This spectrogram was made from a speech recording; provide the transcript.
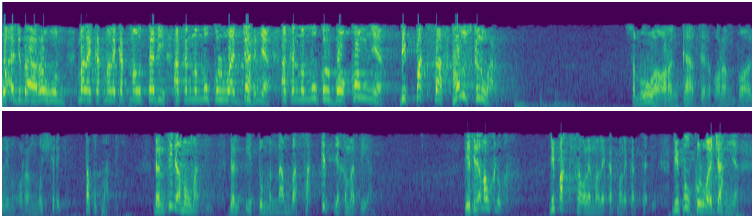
wa ajbarahum malaikat-malaikat maut tadi akan memukul wajahnya akan memukul bokongnya dipaksa harus keluar semua orang kafir orang zalim orang musyrik takut mati dan tidak mau mati dan itu menambah sakitnya kematian. Dia tidak mau keluar. Dipaksa oleh malaikat-malaikat tadi. Dipukul wajahnya.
